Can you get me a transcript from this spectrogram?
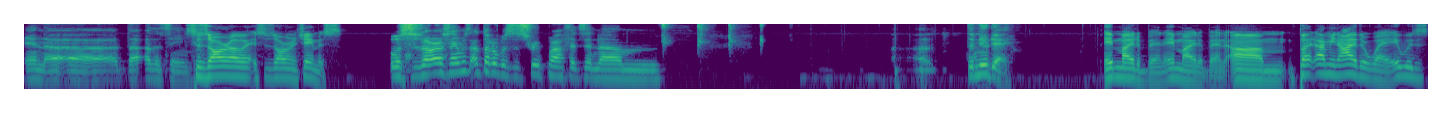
and uh, uh, the other team. Cesaro, Cesaro and Sheamus. Was Cesaro Sheamus? I thought it was the Street Profits and um, uh, the New Day. It might have been. It might have been. Um, but I mean, either way, it was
